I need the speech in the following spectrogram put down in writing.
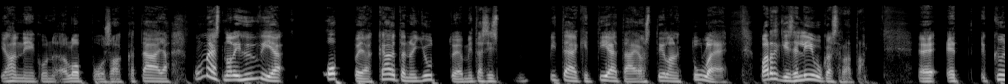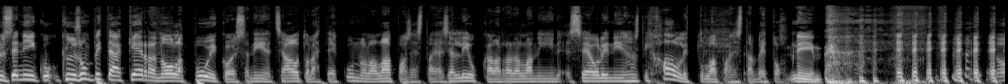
ihan niin kuin loppuun saakka tämä. Ja mun mielestä ne oli hyviä oppeja, käytännön juttuja, mitä siis pitääkin tietää, jos tilanne tulee. Varsinkin se liukasrata. E, Et kyllä, se niin kuin, kyllä sun pitää kerran olla puikoissa niin, että se auto lähtee kunnolla lapasesta ja siellä liukkaalla radalla niin se oli niin sanotusti hallittu lapasesta veto. Niin. No.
